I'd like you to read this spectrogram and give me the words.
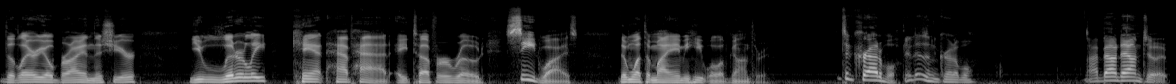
the Larry O'Brien this year, you literally can't have had a tougher road seed wise than what the Miami Heat will have gone through. It's incredible. It is incredible. I bow down to it.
